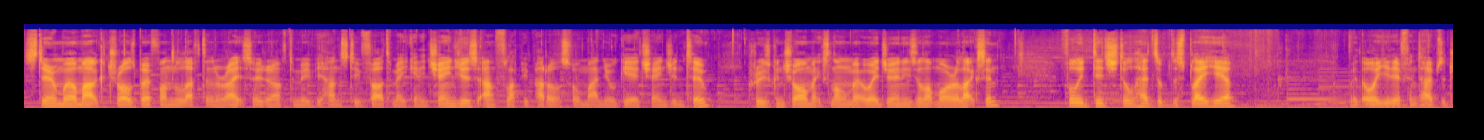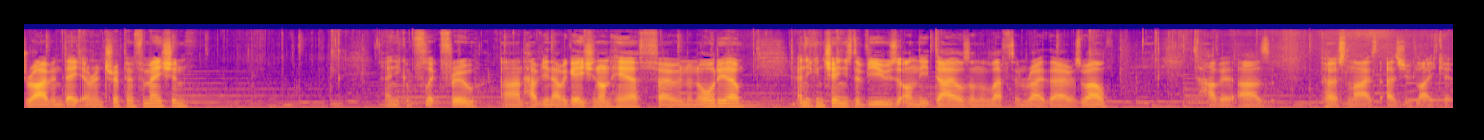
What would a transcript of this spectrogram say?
Steering wheel mount controls both on the left and the right so you don't have to move your hands too far to make any changes and flappy paddles for manual gear changing too. Cruise control makes long motorway journeys a lot more relaxing. Fully digital heads up display here with all your different types of driving data and trip information. And you can flick through and have your navigation on here, phone and audio. And you can change the views on the dials on the left and right there as well to have it as personalized as you'd like it.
